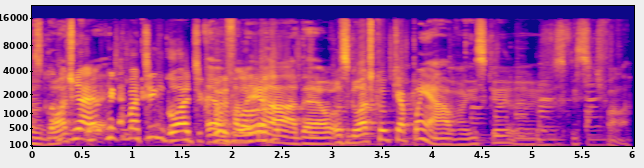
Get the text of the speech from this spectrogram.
os góticos. Minha época que batia em gótico. É, eu falei errado. É, os góticos que apanhavam. Isso que eu esqueci de falar.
